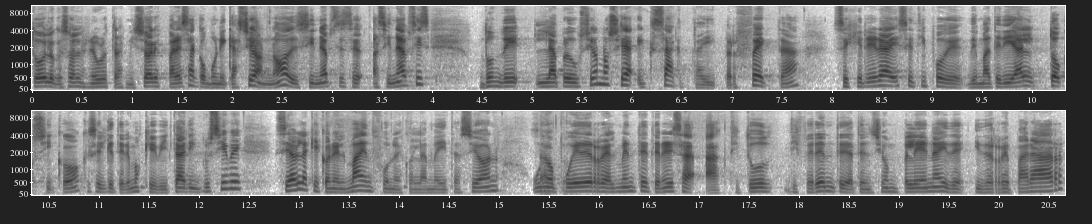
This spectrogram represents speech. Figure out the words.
todo lo que son los neurotransmisores para esa comunicación, ¿no? De sinapsis a sinapsis, donde la producción no sea exacta y perfecta, se genera ese tipo de, de, material tóxico, que es el que tenemos que evitar. Inclusive se habla que con el mindfulness, con la meditación, uno puede realmente tener esa actitud diferente de atención plena y de, y de reparar,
